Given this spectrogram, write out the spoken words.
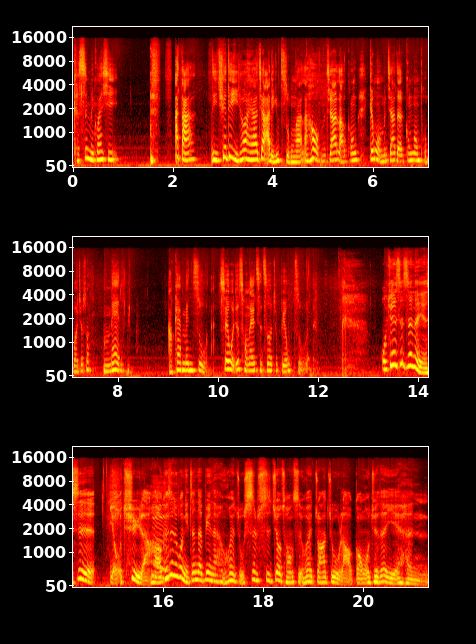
可是没关系，阿达。你确定以后还要叫阿玲煮吗？然后我们家老公跟我们家的公公婆婆就说：“man，我干 man 煮。”所以我就从那次之后就不用煮了。我觉得这真的也是有趣啦，哈、可是如果你真的变得很会煮，是不是就从此会抓住老公？我觉得也很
